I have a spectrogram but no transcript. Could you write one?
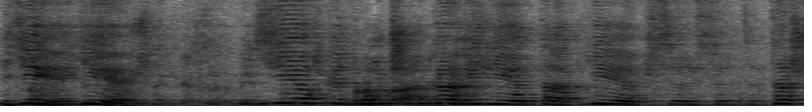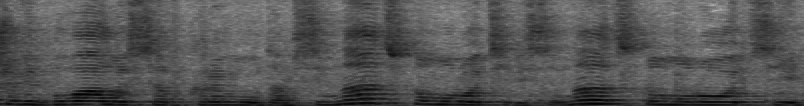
Є, є. Підручники Є в підручниках, є, так, є все, все те, що відбувалося в Криму там, в 17-му році, 18-му році,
